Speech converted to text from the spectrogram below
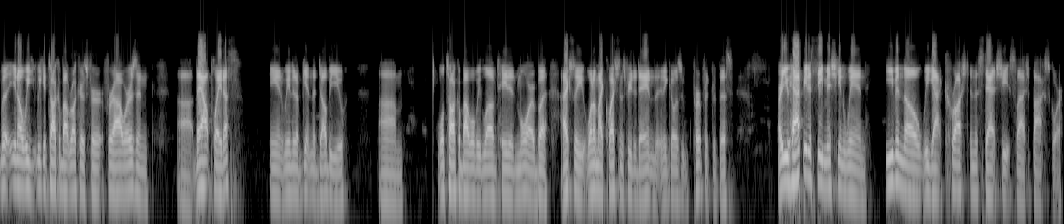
but you know we we could talk about Rutgers for for hours, and uh, they outplayed us, and we ended up getting the W. Um, we'll talk about what we loved, hated more. But actually, one of my questions for you today, and it goes perfect with this: Are you happy to see Michigan win, even though we got crushed in the stat sheet slash box score?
